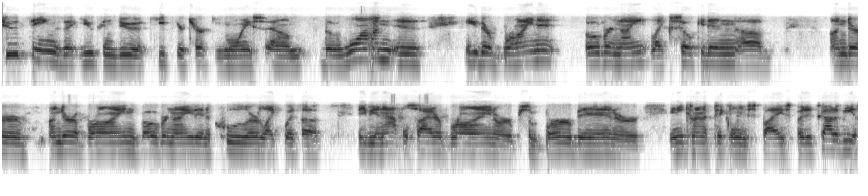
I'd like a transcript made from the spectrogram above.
two things that you can do to keep your turkey moist. Um, the one is either brine it overnight, like soak it in uh, under under a brine overnight in a cooler, like with a maybe an apple cider brine or some bourbon or any kind of pickling spice. But it's got to be a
